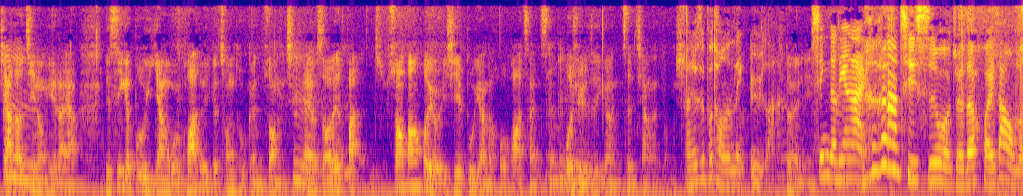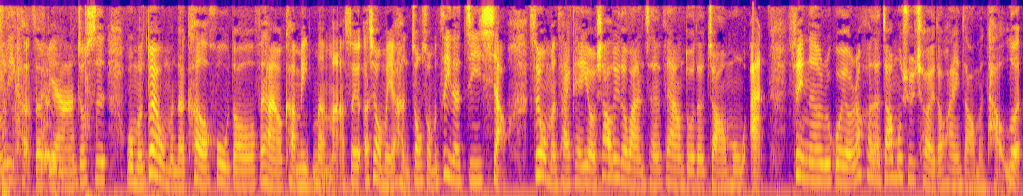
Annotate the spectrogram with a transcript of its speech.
加到金融业来讲，嗯、也是一个不一样文化的一个冲突跟撞击。那、嗯、有时候会发双方会有一些不一样的火花产生，嗯、或许也是一个很正向的东西。感觉是不同的领域啦。对。新的恋爱。那其实我觉得回到我们立可这边啊，就是我们对我们的客户都非常有 commitment 嘛，所以而且我们也很重视我们自己的绩效，所以我们才可以有效率的完成非常多的招募案，所以呢，如果有任何的招募需求，也都欢迎找我们讨论。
